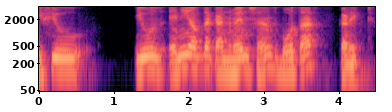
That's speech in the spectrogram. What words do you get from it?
If you use any of the conventions both are correct.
